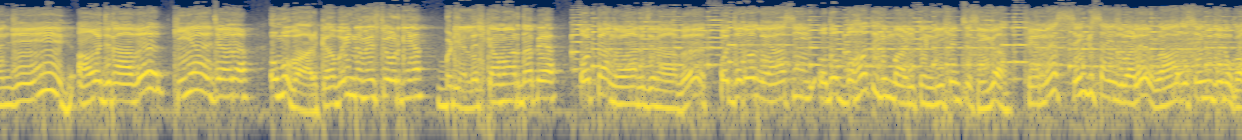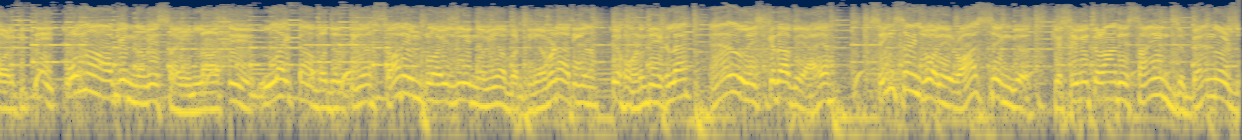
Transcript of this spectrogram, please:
ਹਾਂਜੀ। ਆਓ ਜਨਾਬ ਕੀ ਹਾਲ ਚਾਲ ਆ? ਉਹ ਮੁਬਾਰਕਾਂ ਬਈ ਨਵੇਂ ਸਟੋਰ ਦੀਆਂ। ਬੜੀਆਂ ਲਿਸ਼ਕਾਂ ਮਾਰਦਾ ਪਿਆ। ਉਹ ਧੰਨਵਾਦ ਜਨਾਬ। ਉਹ ਜਦੋਂ ਲਿਆ ਸੀ ਉਦੋਂ ਬਹੁਤ ਹੀ ਮਾੜੀ ਕੰਡੀਸ਼ਨ 'ਚ ਸੀਗਾ। ਫਿਰ ਮੈਂ ਸਿੰਘ ਸਾਇੰਸ ਵਾਲੇ ਰਾਜ ਸਿੰਘ ਜੀ ਨੂੰ ਕਾਲ ਕੀਤੀ। ਉਹਨਾਂ ਆ ਕੇ ਨਵੇਂ ਸਾਈਨ ਲਾਤੇ ਲਾਈਟਾਂ ਬਦਲਤੀਆਂ ਸਾਰੇ EMPLOYEES ਲਈ ਨਵੀਆਂ ਵਰਦੀਆਂ ਬਣਾਤੀਆਂ। ਤੇ ਹੁਣ ਦੇਖ ਲੈ ਐਨ ਲਿਸ਼ਕਦਾ ਪਿਆ ਆ। ਸਿੰਘ ਸਾਇੰਸ ਵਾਲੇ ਰਾਜ ਸਿੰਘ ਕਿਸੇ ਵੀ ਤਰ੍ਹਾਂ ਦੇ ਸਾਈਨਸ ਬੈਨਰਸ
